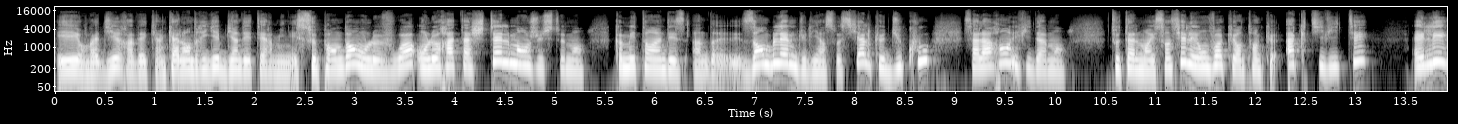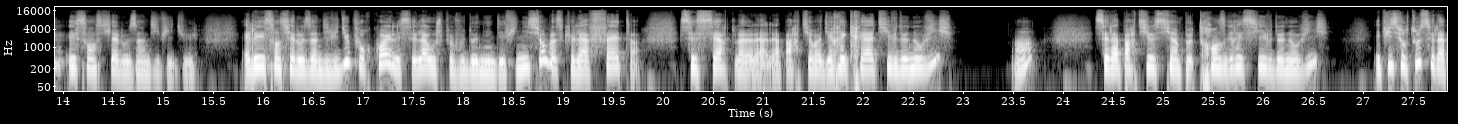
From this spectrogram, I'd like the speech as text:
et on va dire avec un calendrier bien déterminé. Cependant, on le voit, on le rattache tellement justement comme étant un un des emblèmes du lien social que du coup, ça la rend évidemment totalement essentielle. Et on voit qu'en tant qu'activité, elle est essentielle aux individus. Elle est essentielle aux individus. Pourquoi? Et c'est là où je peux vous donner une définition, parce que la fête, c'est certes la, partie, on va dire, récréative de nos vies. Hein c'est la partie aussi un peu transgressive de nos vies. Et puis surtout, c'est la,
